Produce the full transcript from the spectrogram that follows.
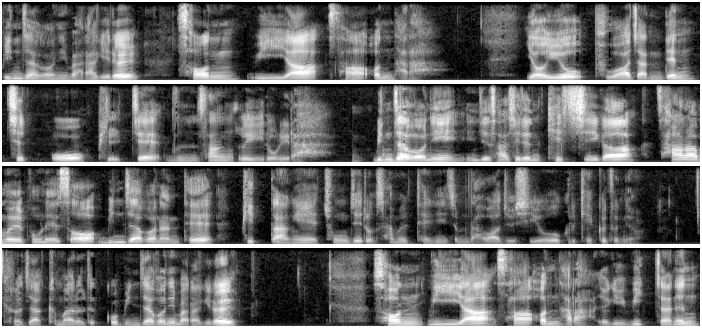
민자건이 말하기를 선위야 사언하라. 여유 부화잔된 즉오 필제 문상의 롤이라. 민자건이 이제 사실은 개씨가 사람을 보내서 민자건한테 빗땅에 총재로 삼을 테니 좀 나와주시오 그렇게 했거든요. 그러자 그 말을 듣고 민자건이 말하기를 선위야 사언하라 여기 위자는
